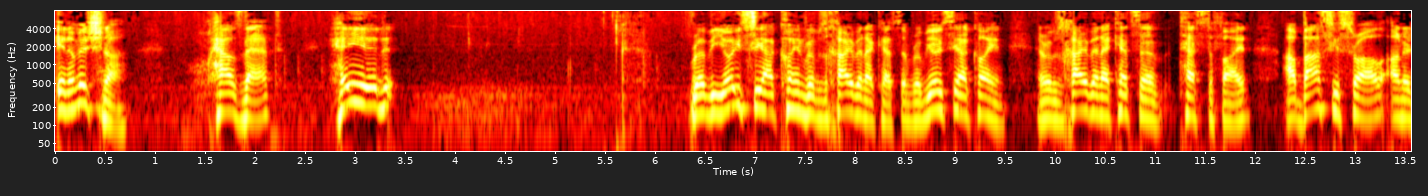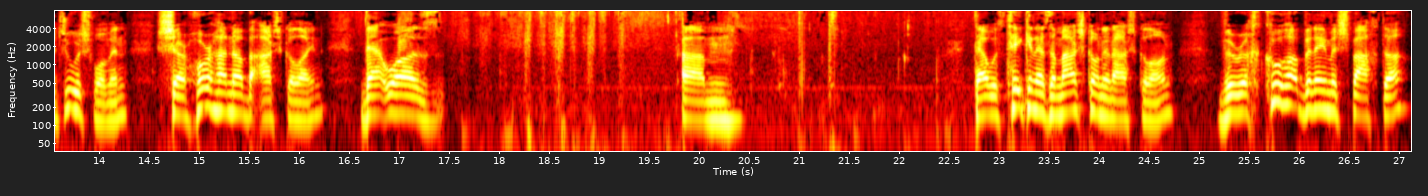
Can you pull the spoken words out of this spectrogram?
in a Mishnah. How's that? Heyid Rabbi Yossi HaKoyin, Rabbi Zechariah ben HaKetzev, Rabbi Yossi HaKoyin, and Rabbi Zechariah ben HaKetzev testified, Abbas Yisrael, on a Jewish woman, Sher Horhana ba'ashkelon, that was, um, that was taken as a mashkon in Ashkelon, V'rechkuha b'nei mishpachta,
